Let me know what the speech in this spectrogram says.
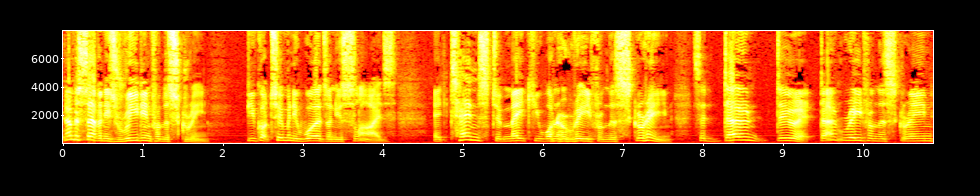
Number seven is reading from the screen. If you've got too many words on your slides, it tends to make you want to read from the screen. So don't do it. Don't read from the screen.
